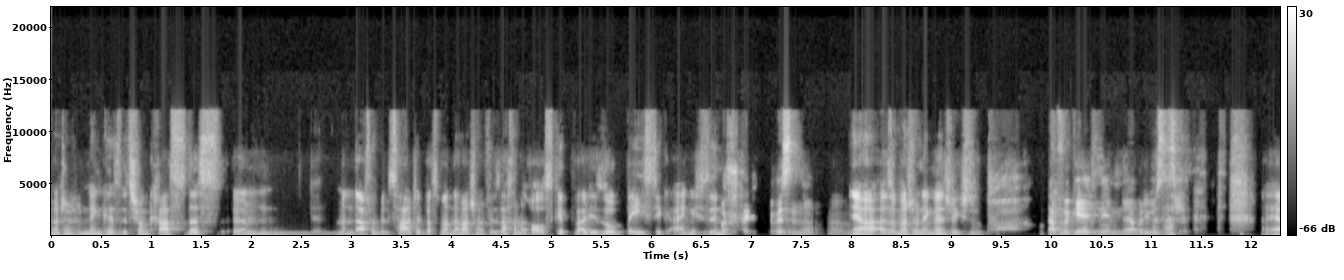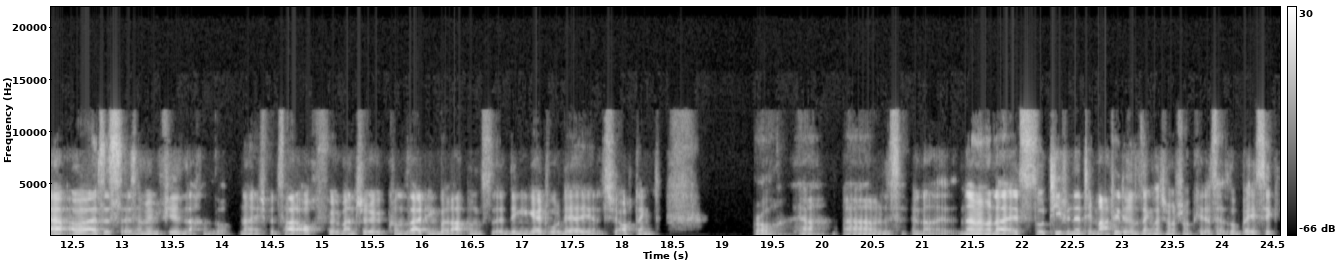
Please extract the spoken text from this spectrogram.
manchmal schon denke, es ist schon krass, dass ähm, man dafür bezahlt wird, was man da manchmal für Sachen rausgibt, weil die so basic eigentlich sind. Gewissen, ne? Ja. ja, also manchmal denkt man sich wirklich so, boah. Dafür Geld nehmen, ne? aber die wissen es nicht. Naja, aber es ist, ist ja mit vielen Sachen so. Ne? Ich bezahle auch für manche Consulting-Beratungsdinge Geld, wo der sich auch denkt, Bro, ja, ähm, das, ne, wenn man da jetzt so tief in der Thematik drin ist, denkt man sich schon, okay, das ist ja so basic.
